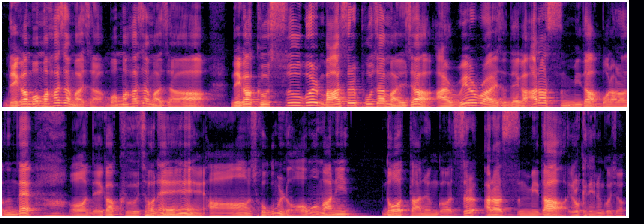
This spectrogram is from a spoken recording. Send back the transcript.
내가 뭐뭐 하자마자 뭐뭐 하자마자 내가 그 수프를 맛을 보자마자 I realize 내가 알았습니다. 뭘 알았는데 어, 내가 그 전에 아, 소금을 너무 많이 넣었다는 것을 알았습니다. 이렇게 되는 거죠.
